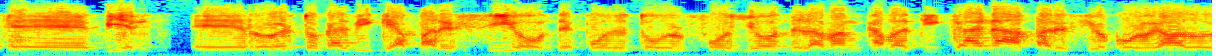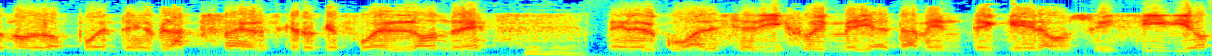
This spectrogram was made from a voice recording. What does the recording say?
Eh, bien, eh, Roberto Calvi, que apareció después de todo el follón de la banca vaticana, apareció colgado en uno de los puentes de Blackfriars, creo que fue en Londres, en el cual se dijo inmediatamente que era un suicidio,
